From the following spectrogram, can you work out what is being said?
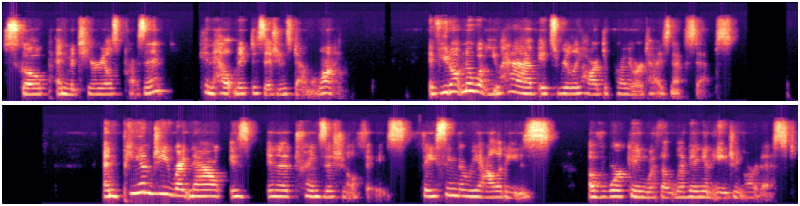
scope, and materials present can help make decisions down the line. If you don't know what you have, it's really hard to prioritize next steps. And PMG right now is in a transitional phase, facing the realities of working with a living and aging artist.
